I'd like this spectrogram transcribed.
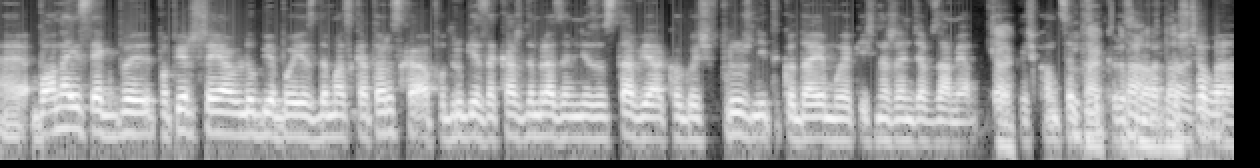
e, bo ona jest jakby, po pierwsze ja lubię, bo jest demaskatorska, a po drugie za każdym razem nie zostawia kogoś w próżni, tylko daje mu jakieś narzędzia w zamian, Tak. jakieś koncepcje, Tak, które to są wartościowe.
